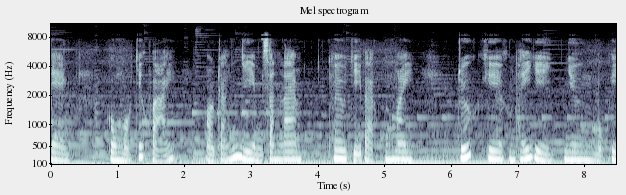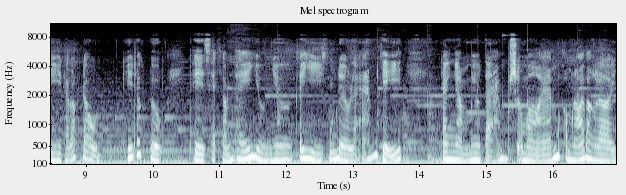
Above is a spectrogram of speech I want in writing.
chàng cùng một chiếc vải màu trắng diềm xanh lam theo chỉ bạc quân mây. Trước kia không thấy gì nhưng một khi đã bắt đầu ý thức được thì sẽ cảm thấy dường như cái gì cũng đều là ám chỉ đang ngầm miêu tả một sự mờ ám không nói bằng lời.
